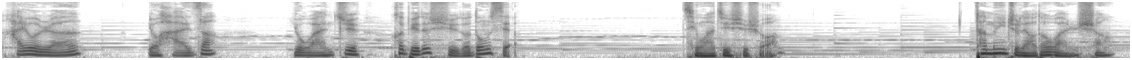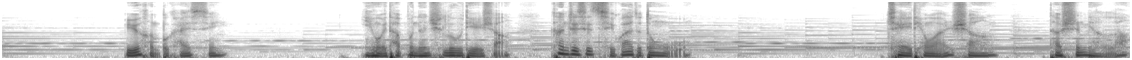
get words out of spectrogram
还有人，有孩子，有玩具和别的许多东西。青蛙继续说。他们一直聊到晚上。鱼很不开心，因为他不能去陆地上。看这些奇怪的动物。这一天晚上，他失眠了。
